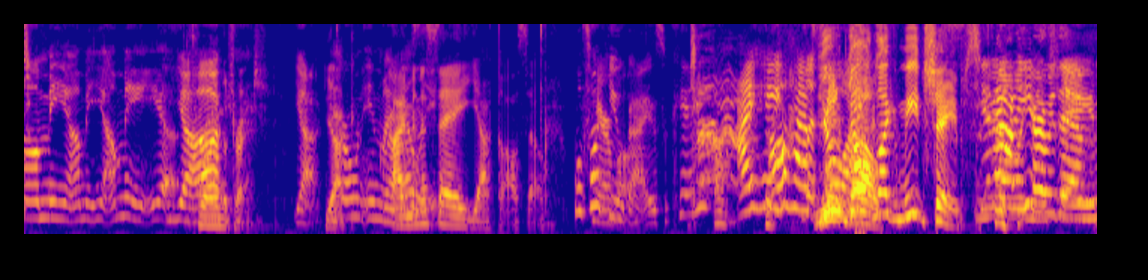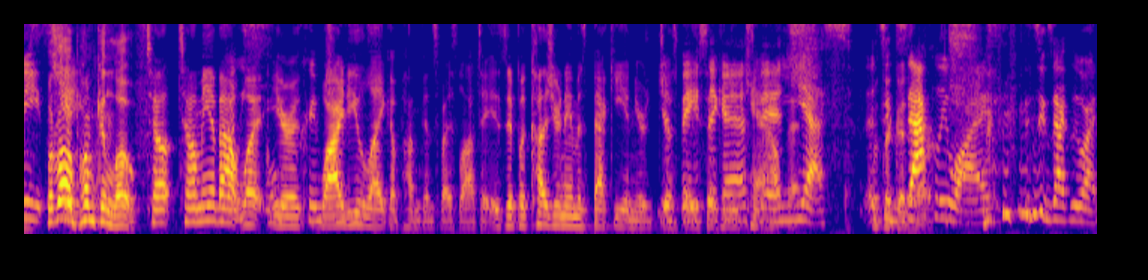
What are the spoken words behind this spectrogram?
Yummy, yummy, yummy. Yuck. throw in the trash. Yuck. Yuck. Thrown in my I'm belly. gonna say yuck also. Well, fuck you guys, okay? I hate. I'll have You Wow. don't like meat shapes. Get out of here with them shapes. meat. What about a pumpkin loaf? Tell tell me about Nice. what Oh, your cream why do you cheese. like a pumpkin spice latte? Is it because your name is Becky and you're just basic, basic and you can't help it? Yes, What's that's a good exactly why. It's exactly why.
